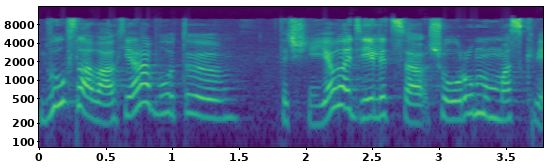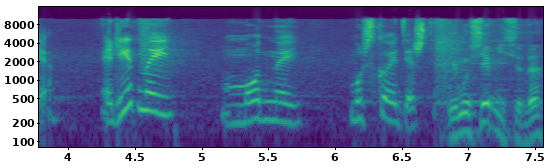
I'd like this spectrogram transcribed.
В двух словах, я работаю, точнее, я владелица шоурума в Москве. Элитной, модной, мужской одежды. Ему 70, да?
